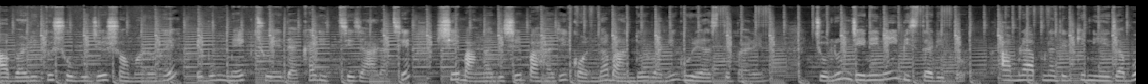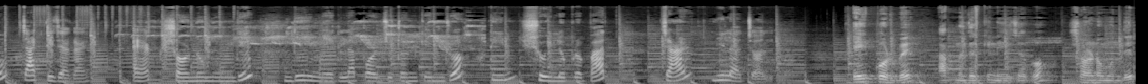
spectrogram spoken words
আবারিত সবুজের সমারোহে এবং মেঘ ছুঁয়ে দেখার ইচ্ছে যার আছে, সে বাংলাদেশের পাহাড়ি কন্যা বান্দরবানে ঘুরে আসতে পারেন চলুন জেনে নেই বিস্তারিত। আমরা আপনাদেরকে নিয়ে যাব চারটি জায়গায়। এক, স্বর্ণ মন্দির। দুই, মেঘলা পর্যটন কেন্দ্র। তিন, শৈলপ্রপাত। চার, নীলাচল। এই পর্বে আপনাদেরকে নিয়ে যাব স্বর্ণ মন্দির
